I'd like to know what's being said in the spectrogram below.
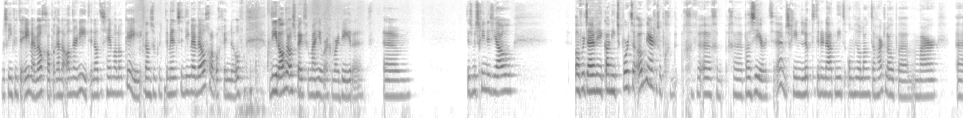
misschien vindt de een mij wel grappig en de ander niet. En dat is helemaal oké. Dan zoek ik de mensen die mij wel grappig vinden. Of die een ander aspect van mij heel erg waarderen. Um, dus misschien is jouw overtuiging, je kan niet sporten, ook nergens op eh, gebaseerd. Hè? Misschien lukt het inderdaad niet om heel lang te hardlopen, maar uh,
